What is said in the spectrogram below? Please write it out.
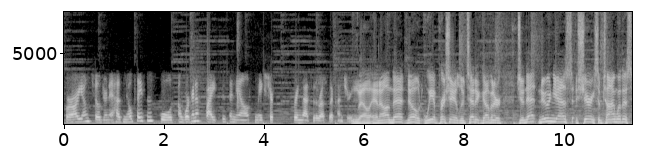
for our young children. It has no place in schools, and we're going to fight tooth and nail to make sure bring that to the rest of the country. Well, and on that note, we appreciate Lieutenant Governor Jeanette Nunez sharing some time with us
